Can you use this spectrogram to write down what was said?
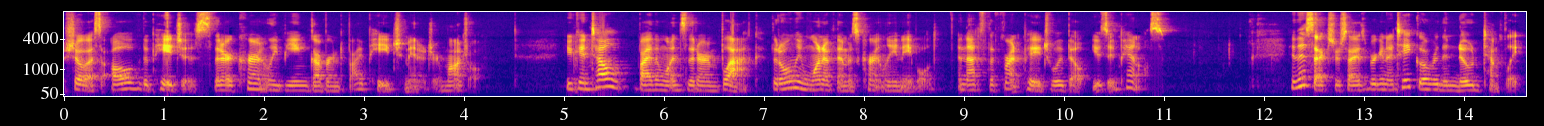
show us all of the pages that are currently being governed by Page Manager module. You can tell by the ones that are in black that only one of them is currently enabled, and that's the front page we built using panels. In this exercise, we're going to take over the node template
